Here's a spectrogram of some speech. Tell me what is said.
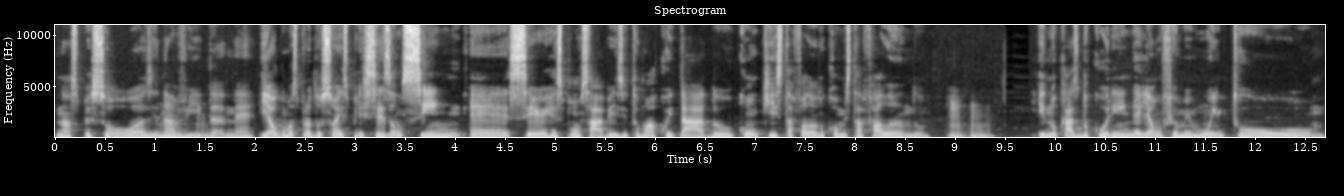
nas pessoas e na uhum. vida, né? E algumas produções precisam sim é, ser responsáveis e tomar cuidado com o que está falando, como está falando. Uhum. E no caso do Coringa, ele é um filme muito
